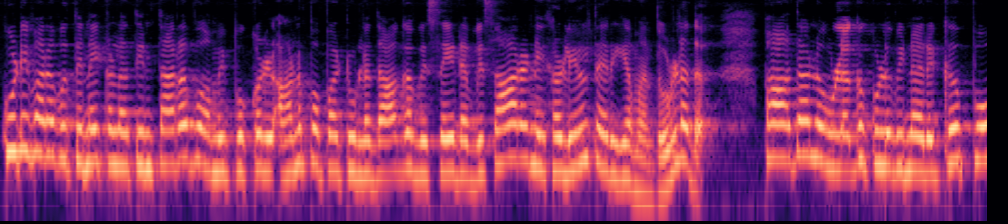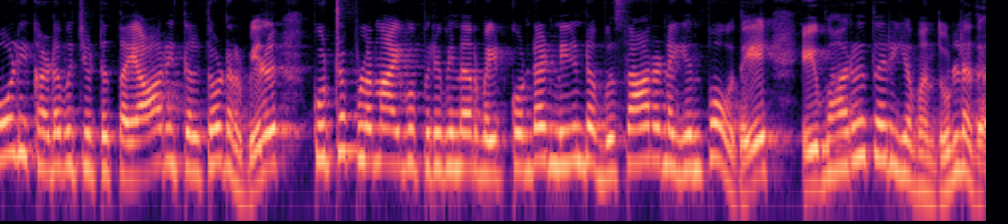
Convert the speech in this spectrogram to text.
குடிவரவு திணைக்களத்தின் தரவு அமைப்புக்குள் அனுப்பப்பட்டுள்ளதாக விசேட விசாரணைகளில் தெரிய வந்துள்ளது. பாதாள உலக குழுவினருக்கு போலி கடவுச்சீட்டு தயாரித்தல் தொடர்பில் குற்றப்புலனாய்வு பிரிவினர் மேற்கொண்ட நீண்ட விசாரணையின் போதே இவ்வாறு தெரிய வந்துள்ளது.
